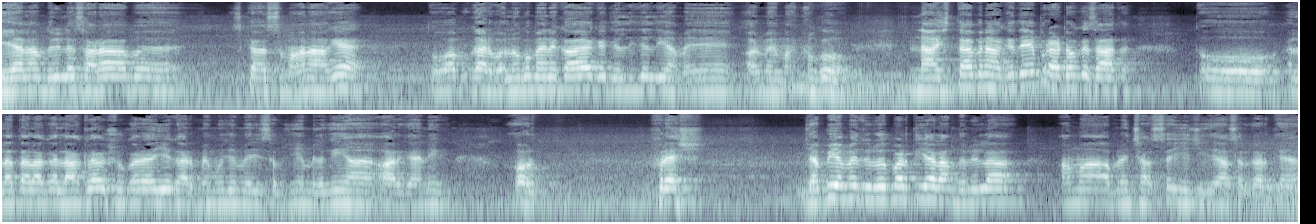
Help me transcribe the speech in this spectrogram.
ये अल्हम्दुलिल्लाह सारा अब इसका सामान आ गया है। तो अब घर वालों को मैंने कहा है कि जल्दी जल्दी हमें और मेहमानों को नाश्ता बना के दें पराठों के साथ। तो अल्लाह ताला का लाख लाख शुक्र है, ये घर में मुझे मेरी सब्ज़ियाँ मिल गई हैं, ऑर्गेनिक और फ्रेश। जब भी हमें ज़रूरत पड़ती है, अल्हम्दुलिल्लाह, हम अपने छत से ये चीज़ें हासिल करते हैं।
